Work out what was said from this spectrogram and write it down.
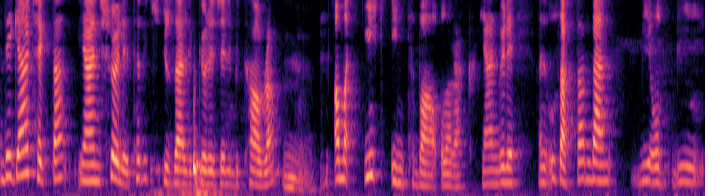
Ve gerçekten yani şöyle tabii ki güzellik göreceli bir kavram. Hmm. Ama ilk intiba olarak yani böyle hani uzaktan ben bir, bir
